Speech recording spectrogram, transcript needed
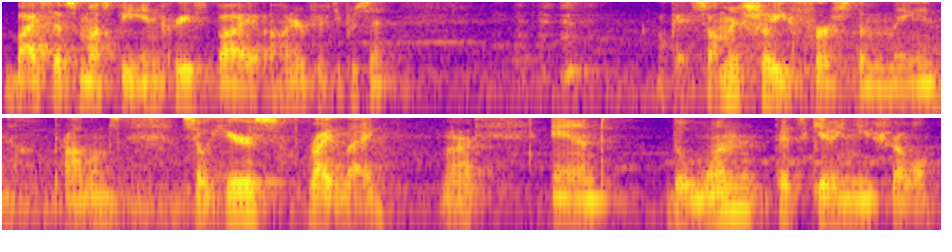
Biceps must be increased by 150 percent. Okay, so I'm going to show you first the main problems. So here's right leg, All right. and the one that's giving you trouble,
